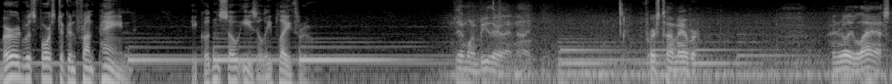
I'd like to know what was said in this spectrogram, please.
Bird was forced to confront pain he couldn't so easily play through. Didn't want to be there that night. First time ever. And really last.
